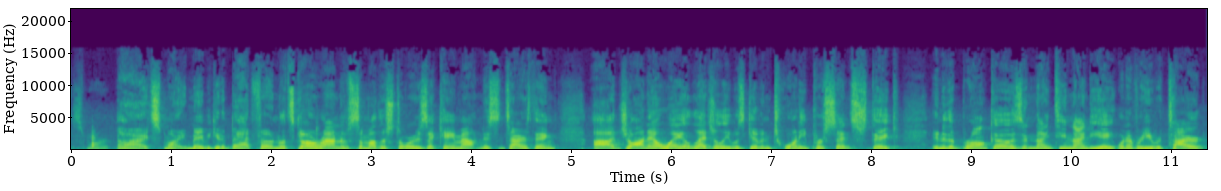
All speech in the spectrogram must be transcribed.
Smart. All right, smart. You maybe get a bat phone. Let's go around to some other stories that came out in this entire thing. Uh, John Elway allegedly was given 20% stake into the Broncos in 1998 whenever he retired.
